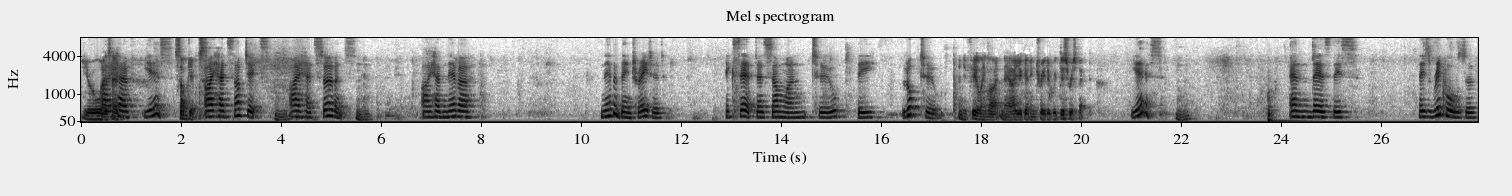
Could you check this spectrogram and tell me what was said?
You always I had have yes, subjects. I had subjects, Mhm. I had servants. I have never, never been treated except as someone to be looked to. And you're feeling like now you're getting treated with disrespect. Yes. Mhm. And there's this, these ripples of,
